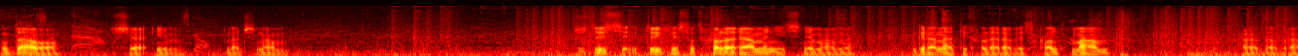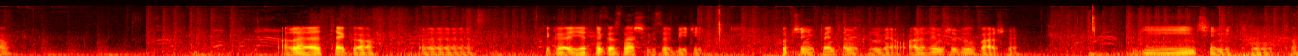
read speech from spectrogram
Udało się im. Znaczy nam. Przecież tu, jest, tu ich jest od cholery, a my nic nie mamy. Granaty cholerowe skąd mam? Ale dobra. Ale tego... y, tego jednego z naszych zabili. Kurczę, nie pamiętam jak on miał, ale wiem, że był ważny. Gincie mi tutaj.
